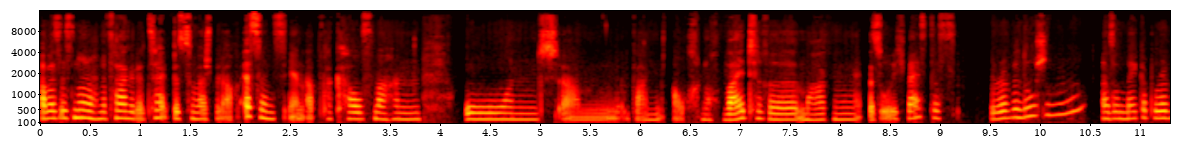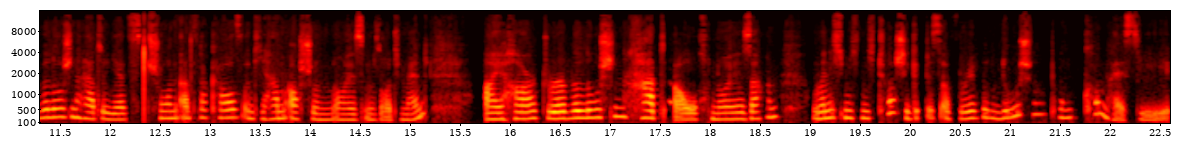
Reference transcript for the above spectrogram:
Aber es ist nur noch eine Frage der Zeit, bis zum Beispiel auch Essence ihren Abverkauf machen und ähm, wann auch noch weitere Marken. Also ich weiß, dass Revolution, also Make-up Revolution hatte jetzt schon Abverkauf und die haben auch schon Neues im Sortiment. I Heart Revolution hat auch neue Sachen. Und wenn ich mich nicht täusche, gibt es auf revolution.com, heißt die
